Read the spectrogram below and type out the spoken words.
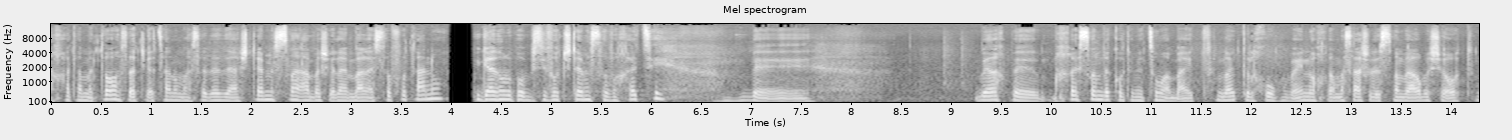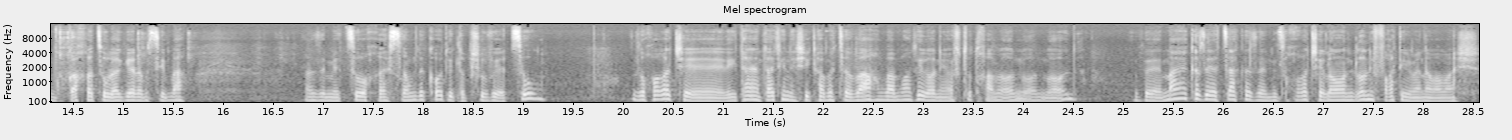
נחת המטוס, עד שיצאנו מהשדה זה היה 12, אבא שלהם בא לאסוף אותנו. הגענו לפה בסביבות 12 וחצי, ב... בערך. אחרי 20 דקות הם יצאו מהבית, הם לא התקלחו, והיינו אחרי מסע של 24 שעות, הם כל כך רצו להגיע למסיבה. אז הם יצאו אחרי 20 דקות, התלבשו ויצאו. זוכרת שלאיתי נתתי נשיקה בצבא, ואמרתי לו, אני אוהבת אותך מאוד מאוד מאוד. ומאיה כזה יצא כזה, אני זוכרת שלא לא נפרדתי ממנה ממש.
